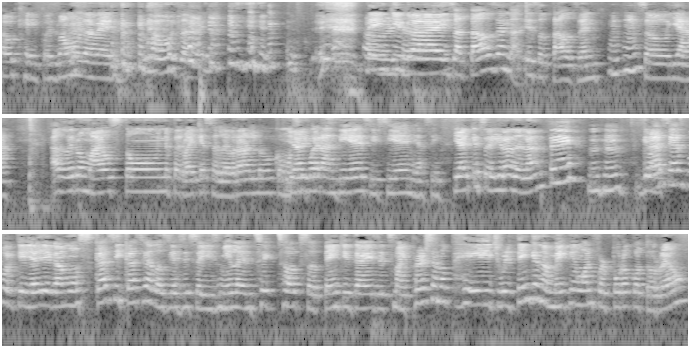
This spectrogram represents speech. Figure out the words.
Ok, pues vamos a ver. Vamos a ver. Thank Oh my you God. guys. A thousand is a thousand. Ujú. So yeah, a little milestone, pero hay que celebrarlo como Y si que- fueran 10 y 100 y así. Y hay que seguir adelante. Gracias porque ya llegamos casi casi a los 16 mil en TikTok. So thank you guys. It's my personal page. We're thinking of making one for puro cotorreo.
